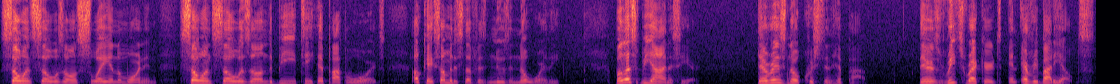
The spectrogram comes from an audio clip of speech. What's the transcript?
So and so was on Sway in the morning. So and so was on the BET Hip Hop Awards. Okay, some of this stuff is news and noteworthy. But let's be honest here. There is no Christian hip hop. There's Reach Records and everybody else.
